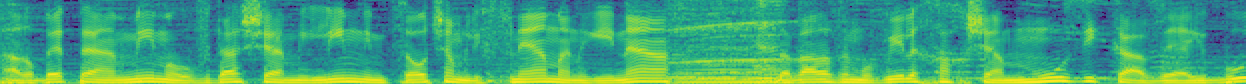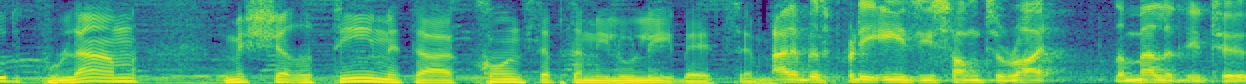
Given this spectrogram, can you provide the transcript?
הרבה פעמים העובדה שהמילים נמצאות שם לפני המנגינה, הדבר הזה מוביל לכך שהמוזיקה והעיבוד כולם משרתים את הקונספט המילולי בעצם. The melody to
